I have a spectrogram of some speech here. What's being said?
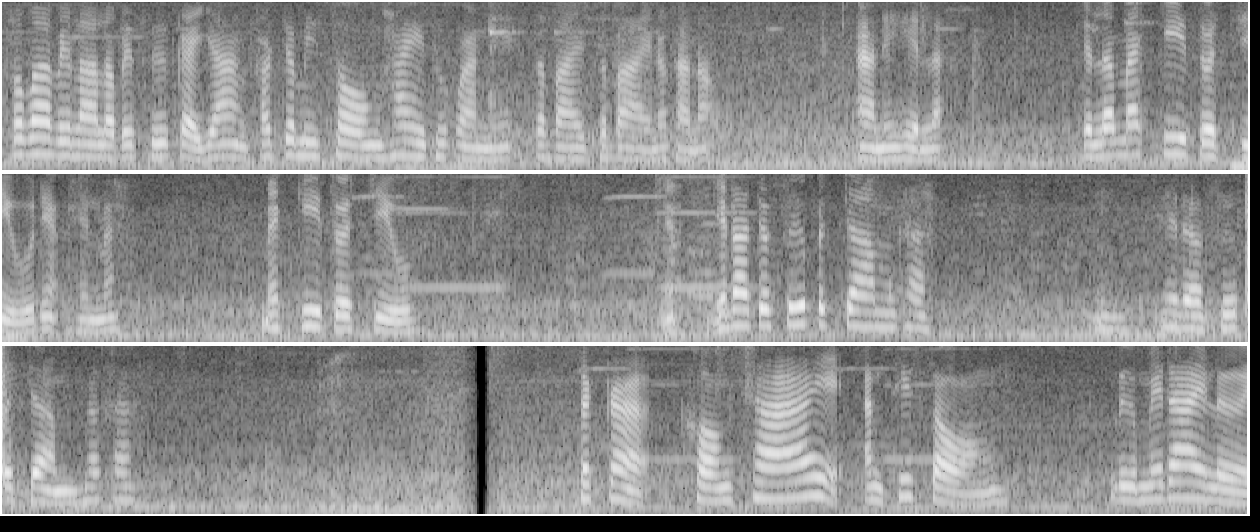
เพราะว่าเวลาเราไปซื้อไก่ย่างเขาจะมีซองให้ทุกวันนี้สบายสบายๆนะคะเนาะอ่านี่เห็นละเห็นแล้วแม็กกี้ตัวจิ๋วเนี่ยเห็นไหมแม็กกี้ตัวจิ๋วเนี่ยยายดาวจะซื้อประจำค่ะยายดาวซื้อประจำนะคะแล้วก็ ของใช้อันที่สองลืมไม่ได้เลย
